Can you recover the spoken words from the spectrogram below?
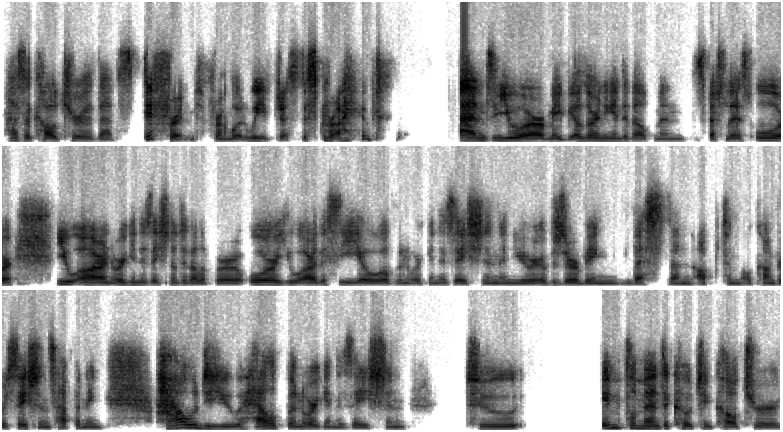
has a culture that's different from what we've just described, and you are maybe a learning and development specialist, or you are an organizational developer, or you are the CEO of an organization and you're observing less than optimal conversations happening, how do you help an organization to implement a coaching culture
